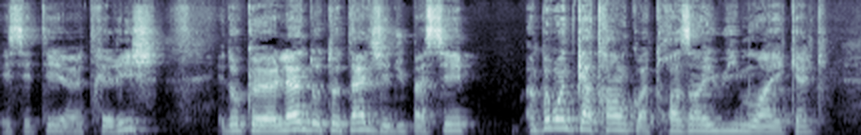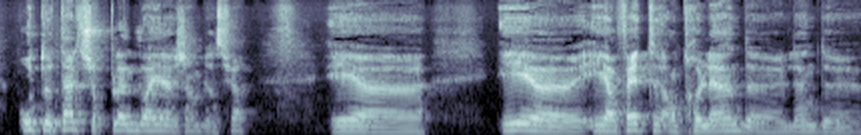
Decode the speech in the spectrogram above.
et c'était très riche. Et donc l'Inde au total, j'ai dû passer un peu moins de 4 ans, quoi, 3 ans et 8 mois et quelques, au total sur plein de voyages, hein, bien sûr. Et, et, en fait, entre l'Inde, l'Inde,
